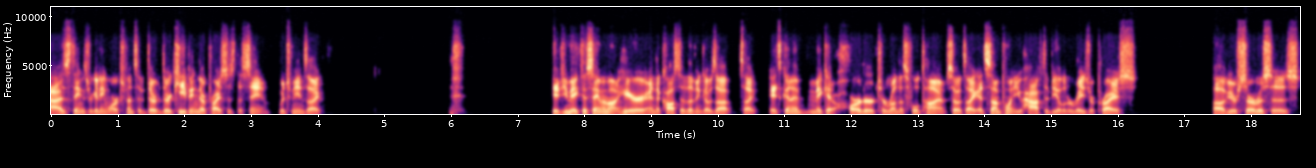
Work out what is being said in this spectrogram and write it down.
as things are getting more expensive, they're they're keeping their prices the same, which means like if you make the same amount here and the cost of living goes up, it's like it's going to make it harder to run this full time. So it's like at some point you have to be able to raise your price of your services.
